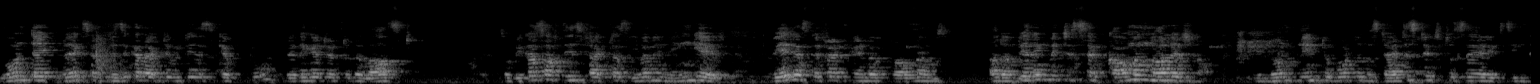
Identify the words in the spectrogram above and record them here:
ಯು won't take breaks and physical activity is kept to relegated to the last So because of these factors, even in young age, various different kind of problems are appearing, which is a common knowledge now. You don't need to go to the statistics to say it's increasing.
